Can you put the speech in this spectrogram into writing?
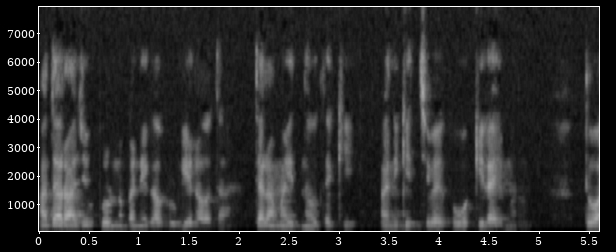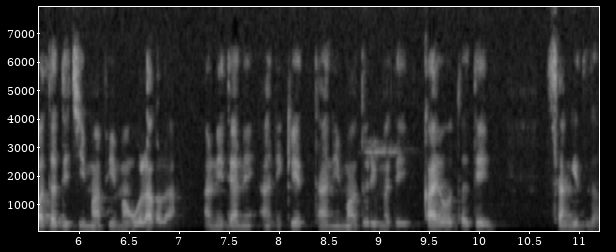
आता राजू पूर्णपणे घाबरून गेला होता. त्याला माहीत नव्हतं की अनिकेतची बायको वकील आहे म्हणून. तो आता तिची माफी मागू लागला आणि त्याने अनिकेत आणि माधुरीमध्ये काय होतं ते सांगितलं.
